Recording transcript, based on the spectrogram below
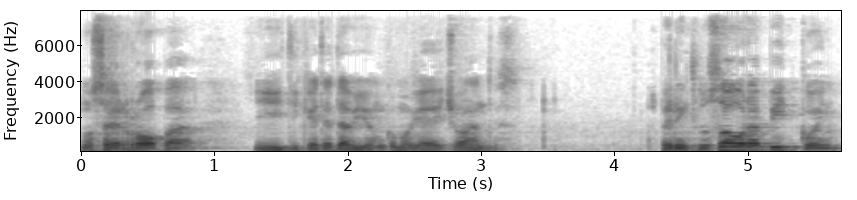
no sé, ropa y tiquetes de avión, como había dicho antes. Pero incluso ahora Bitcoin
